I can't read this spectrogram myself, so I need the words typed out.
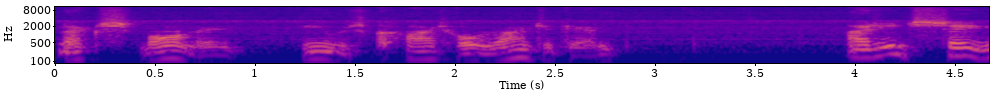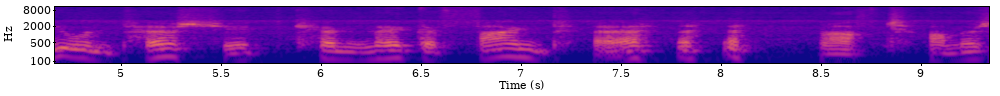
Next morning he was quite all right again. I did say you and Percy can make a fine pair, laughed Thomas.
